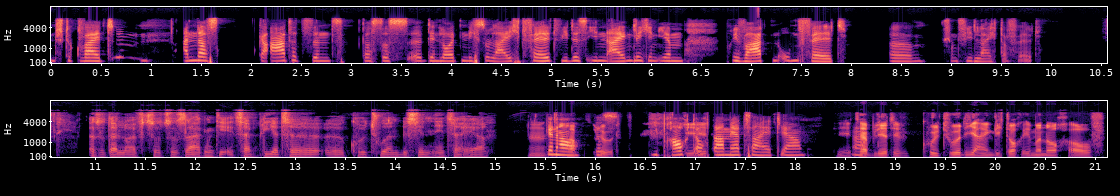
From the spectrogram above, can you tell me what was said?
ein Stück weit äh, anders geartet sind, dass das äh, den Leuten nicht so leicht fällt, wie das ihnen eigentlich in ihrem privaten Umfeld äh, schon viel leichter fällt. Also da läuft sozusagen die etablierte äh, Kultur ein bisschen hinterher. Mhm, Genau, Absolut. das, die braucht Die- auch da mehr Zeit, ja. Die etablierte Kultur, die eigentlich doch immer noch auf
